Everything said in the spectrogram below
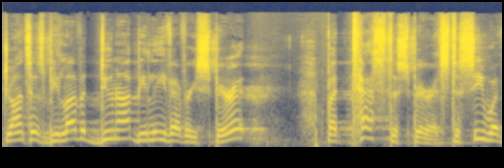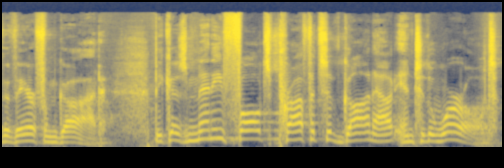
John says, Beloved, do not believe every spirit, but test the spirits to see whether they are from God, because many false prophets have gone out into the world.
